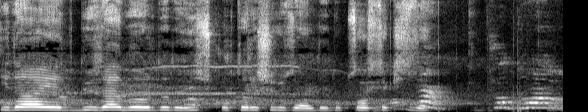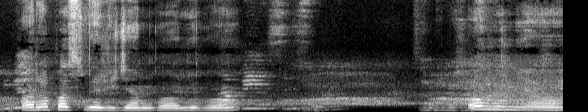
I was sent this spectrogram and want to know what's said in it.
Hidayet güzel bir orada da hiç kurtarışı güzeldi. 98'de. Ara pas vereceğim galiba. Allah'ım ya.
